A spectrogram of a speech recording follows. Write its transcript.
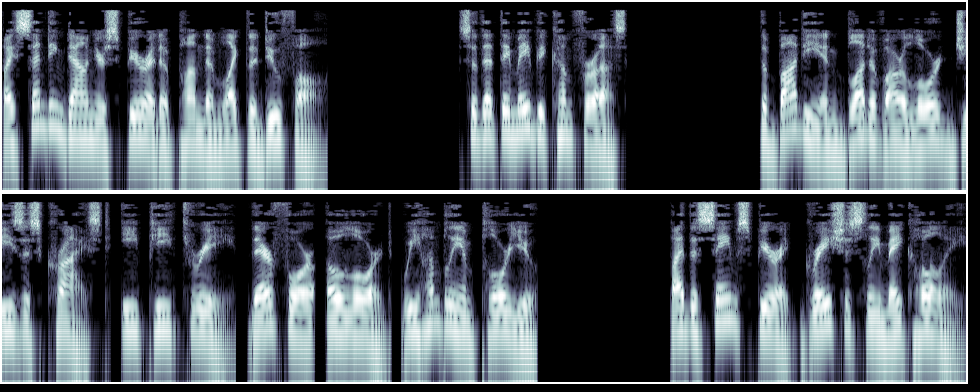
by sending down your Spirit upon them like the dewfall, so that they may become for us The body and blood of our Lord Jesus Christ, EP 3, therefore, O Lord, we humbly implore you, by the same Spirit graciously make holy,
